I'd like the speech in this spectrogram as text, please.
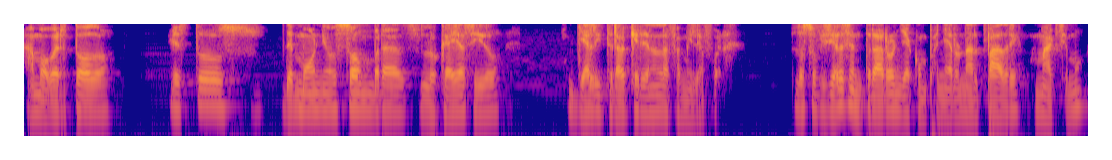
a mover todo. Estos demonios, sombras, lo que haya sido, ya literal querían a la familia afuera. Los oficiales entraron y acompañaron al padre, Máximo,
